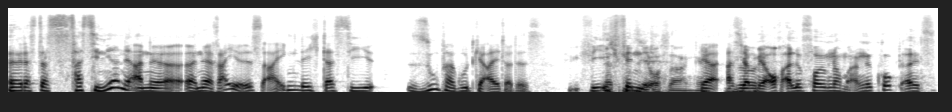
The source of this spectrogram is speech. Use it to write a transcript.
Äh, das, das Faszinierende an der, an der Reihe ist eigentlich, dass sie super gut gealtert ist. Wie das ich finde. Muss ich auch sagen. Ja. ja also ich habe mir auch alle Folgen nochmal angeguckt, als,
